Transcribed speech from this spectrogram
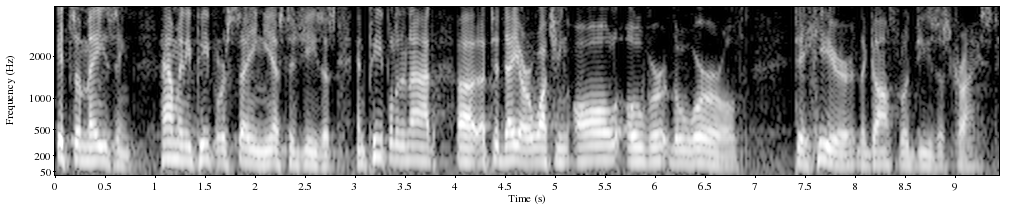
It's amazing how many people are saying yes to Jesus. And people tonight, uh, today are watching all over the world to hear the gospel of Jesus Christ.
